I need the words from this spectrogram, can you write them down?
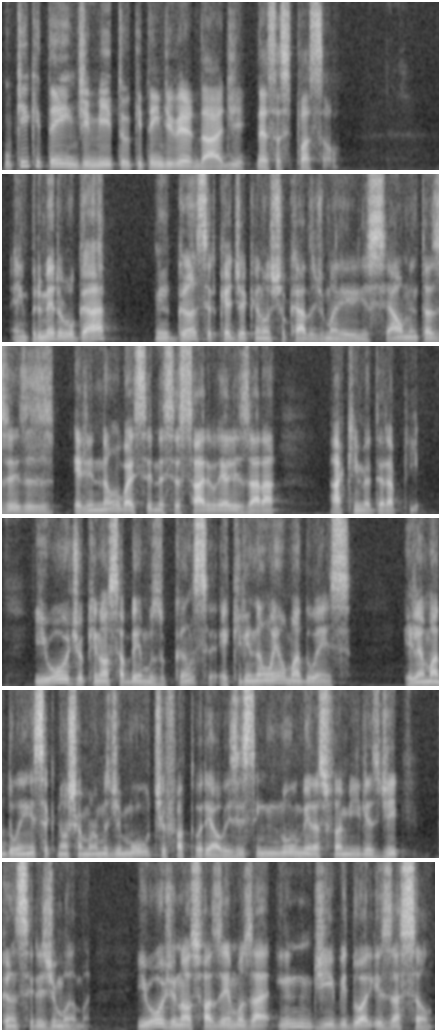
O que, que tem de mito e o que tem de verdade nessa situação? Em primeiro lugar, um câncer que é diagnosticado de maneira inicial, muitas vezes ele não vai ser necessário realizar a, a quimioterapia. E hoje o que nós sabemos do câncer é que ele não é uma doença. Ele é uma doença que nós chamamos de multifatorial. Existem inúmeras famílias de cânceres de mama. E hoje nós fazemos a individualização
